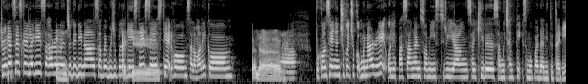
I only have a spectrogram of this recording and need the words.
Terima kasih sekali lagi Saharul dan juga Dina. Sampai berjumpa lagi. Okey. Stay safe, stay at home. Assalamualaikum. Salam. Ah, Perkongsian yang cukup-cukup menarik oleh pasangan suami isteri yang saya kira sama cantik, sama padan itu tadi.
